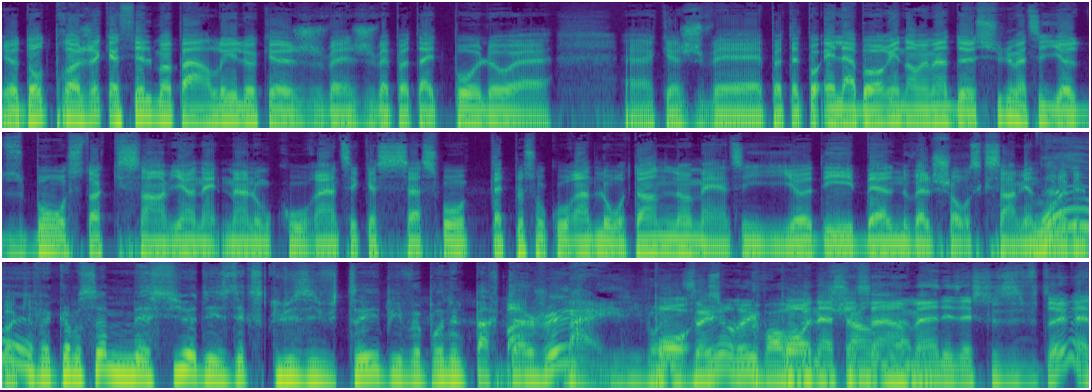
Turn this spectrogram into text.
il y a d'autres projets que Phil m'a parlé là, que je vais je vais peut-être pas là euh, euh, que je vais peut-être pas élaborer énormément dessus. là, mais il y a du beau stock qui s'en vient honnêtement là, au courant. Tu sais, que ça soit peut-être plus au courant de l'automne, là, mais il y a des belles nouvelles choses qui s'en viennent pour le Ouais, Bilboquet. fait comme ça, monsieur a des exclusivités, puis il veut pas nous le partager. Ben, il va Pas, le dire, là, il va pas nécessairement des exclusivités, mais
